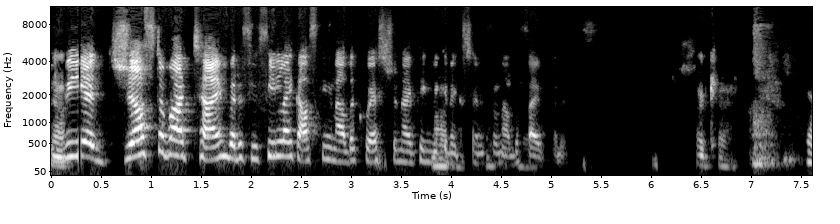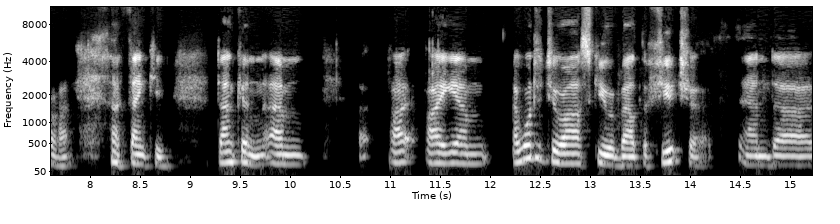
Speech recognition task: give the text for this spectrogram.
We are just about time, but if you feel like asking another question, I think we can extend for another five minutes. Okay, all right, thank you. Duncan, um, I, I, um, I wanted to ask you about the future and uh,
